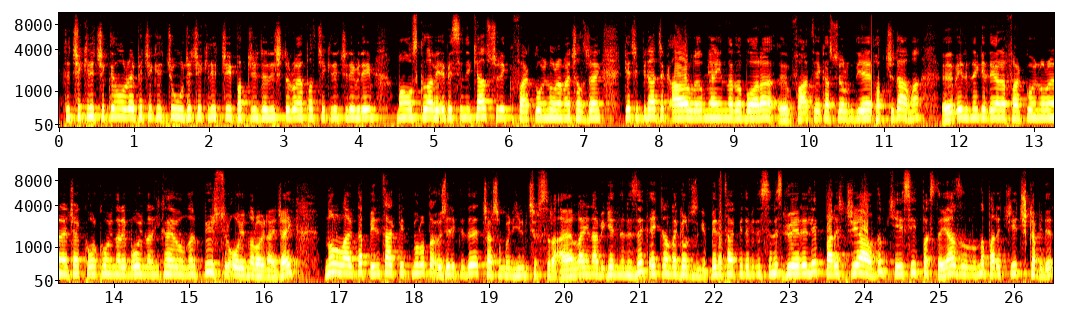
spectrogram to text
İşte çekilişçiklerin olur, RP çekilişçi, UC çekilişçi, PUBG'leri işte Royal Pass çekilişçi ne bileyim mouse klavye ebesini nikah sürekli farklı oyunlar oynamaya çalışacağım. Gerçi birazcık ağırlığım yayınlarda bu ara e, Fatih'e kasıyorum diye PUBG'de ama e, elimde ara farklı oyunlar oynayacak. Korku oyunları, bu oyunlar, hikaye oyunları bir sürü oyunlar oynayacak. Non Live'da beni takip etmeyi unutma. Özellikle de çarşamba günü 20 çift sıra ayarlayın abi kendinizi. Ekranda gördüğünüz gibi beni takip edebilirsiniz. URL'i Barışçı'ya aldım. KC Hitbox'ta yazıldığında Barışçı'ya çıkabilir.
